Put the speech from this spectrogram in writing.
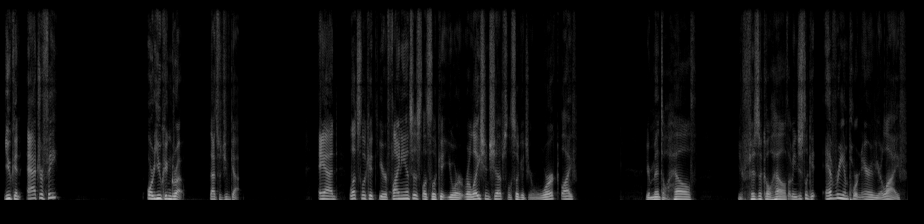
You can atrophy or you can grow. That's what you've got. And let's look at your finances. Let's look at your relationships. Let's look at your work life, your mental health, your physical health. I mean, just look at every important area of your life.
